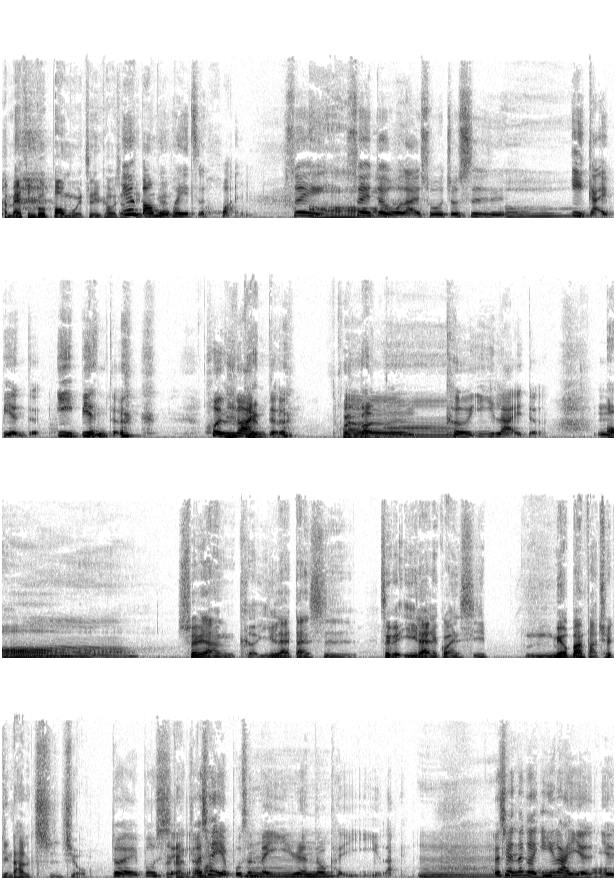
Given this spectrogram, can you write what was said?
还没听过保姆这一口，因为保姆会一直换，所以所以对我来说就是易改变的、易变的、混乱的、混乱的、可依赖的。哦，虽然可依赖，但是这个依赖的关系，嗯，没有办法确定它的持久。对，不行，而且也不是每一任都可以依赖。嗯，而且那个依赖也、哦、也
